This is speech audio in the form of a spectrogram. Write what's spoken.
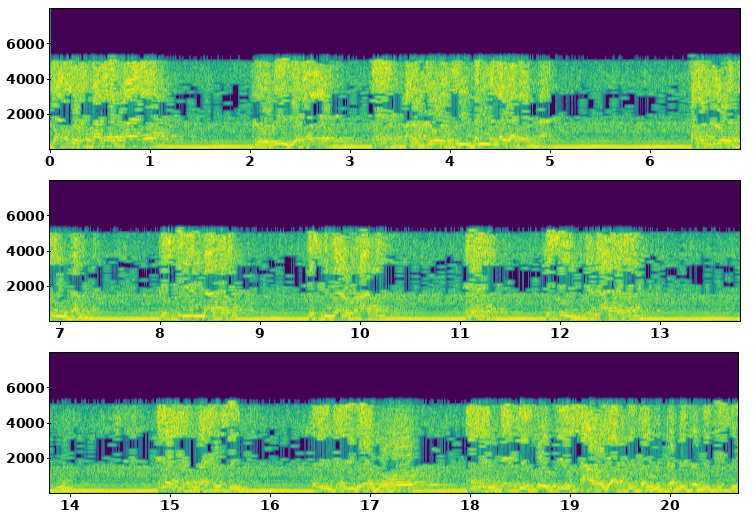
क्या सोचता रहता है? क्रोधी जो है परद्रोह चिंतन में लगा रहता है। परद्रोह चिंतन में। किसकी निंदा करें? किसकी जल उठा दें किसी झगड़ा करें? किसी कहीं कहीं जो है वो जैसे कोई ईर्षा हो जाती, कहीं कभी कभी किसी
